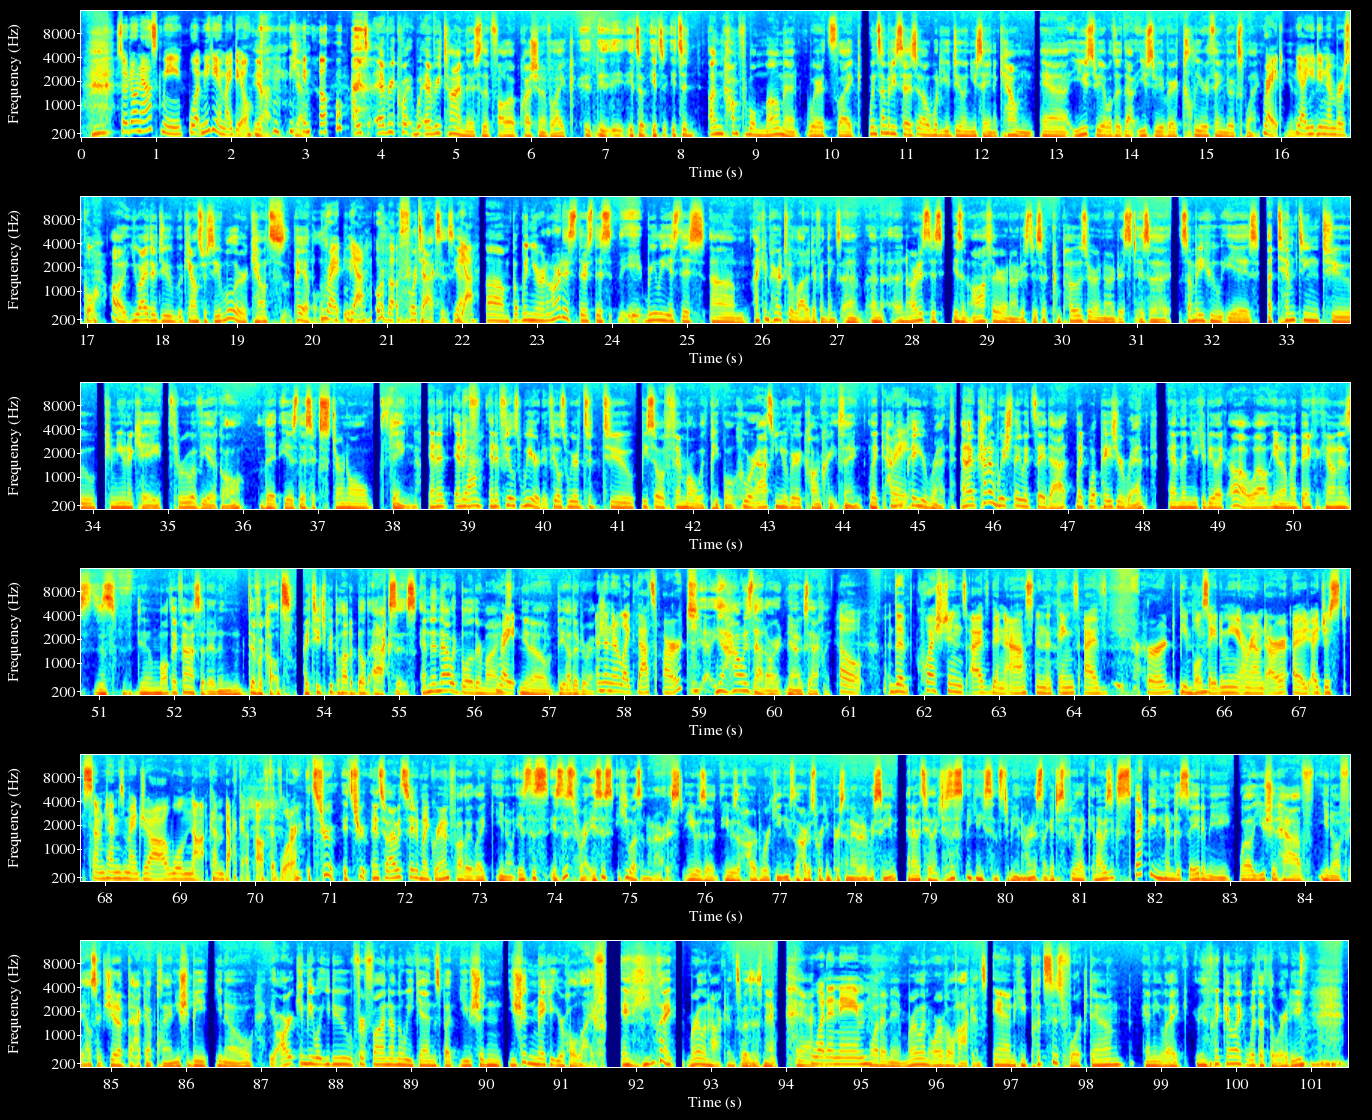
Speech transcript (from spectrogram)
so don't ask me what medium I do. Yeah, yeah. you know, it's every every time there's the follow up question of like it, it, it's a it's it's an uncomfortable moment where it's like when somebody says oh what do you do and you say an accountant uh, you used to be able to that used to be a very clear thing to explain right? You know, yeah, you do numbers. Cool. oh you either do accounts receivable or accounts payable Right. yeah, know? or both. or taxes yeah. Yeah. um but when you're an artist there's this it really is this um i compare it to a lot of different things um, an, an artist is is an author an artist is a composer an artist is a somebody who is attempting to communicate through a vehicle that is this external thing. And it and Yeah. it and it feels weird. It feels weird to to be so ephemeral with people who are asking you a very concrete thing. Like how do you pay your rent? And i kind of wish they would say that. Like what pays your rent and then you could be like oh well you know my bank account is is you know, multifaceted and difficult i teach people how to build axes and then that would blow their minds Right. you know the other direction And then they're like, "That's art." yeah, yeah how is that art no exactly Oh, the questions I've been asked and the things I've heard people Mm-hmm. say to me around art, I, I just sometimes my jaw will not come back up off the floor. It's true. It's true. And so I would say to my grandfather, like, you know, is this is this right? Is this he wasn't an artist. He was a he was a hardworking, he was the hardest working person I would ever ever seen. And I would say, like, does this make any sense to be an artist? Like, I just feel like, and I was expecting him to say to me, well, you should have, you know, a failsafe. You should have a backup plan. You should be, you know, your art can be what you do for fun on the weekends, but you shouldn't, you shouldn't make it your whole life. And he like Merlin Hawkins was his name. And, what a uh, name. what a name. Merlin Orville Hawkins. And he puts his fork down and he like like kind of like with authority.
